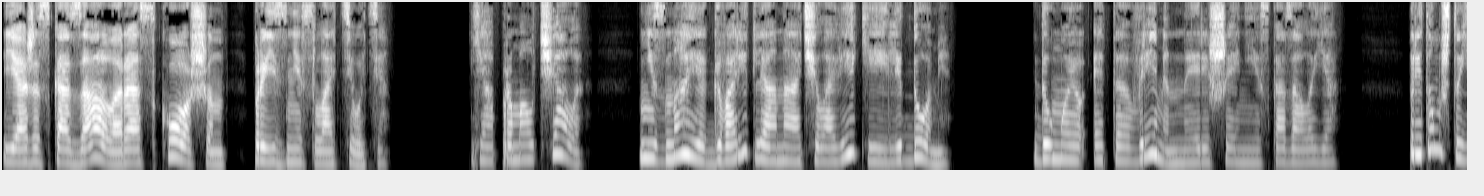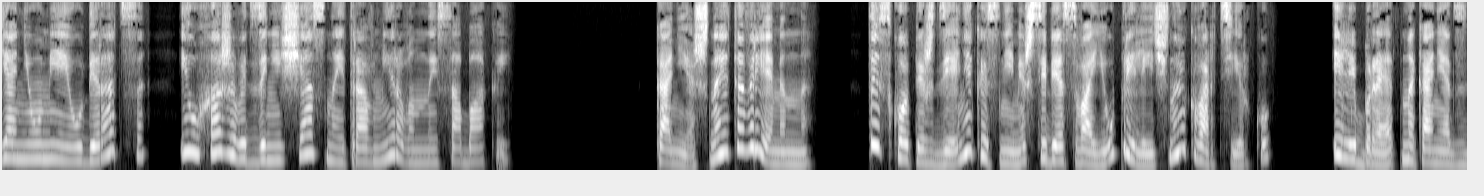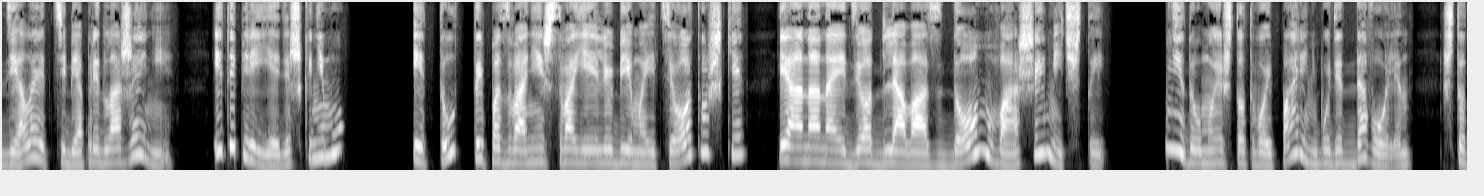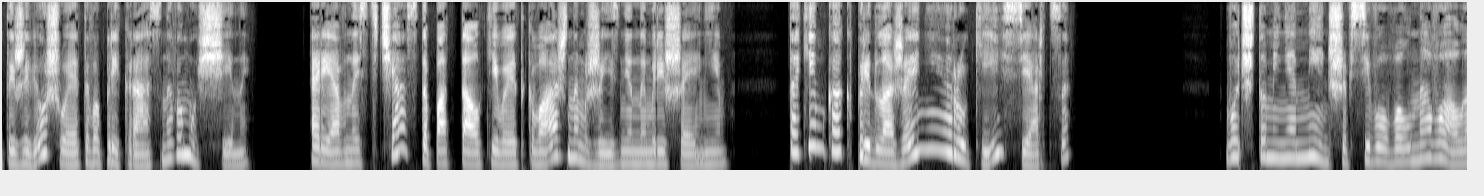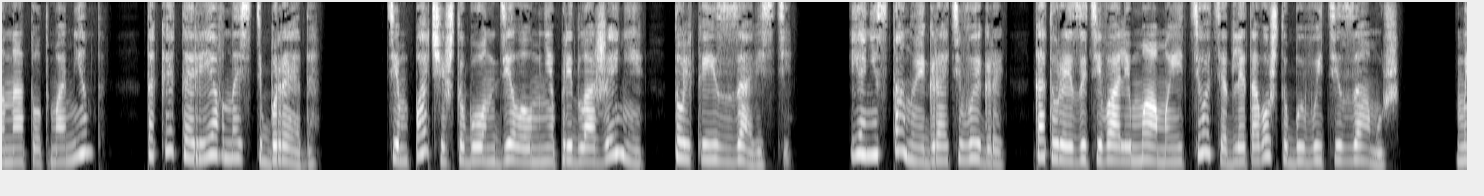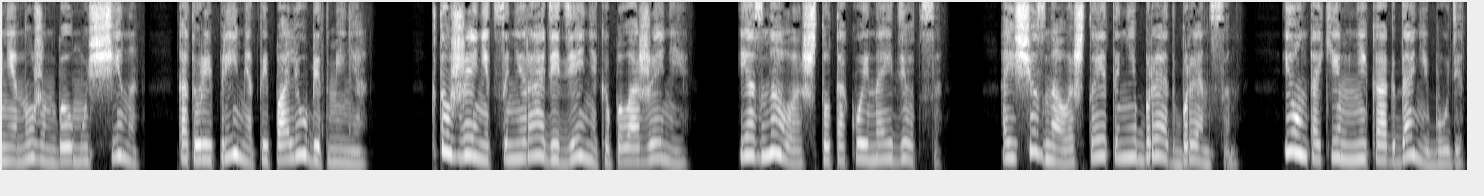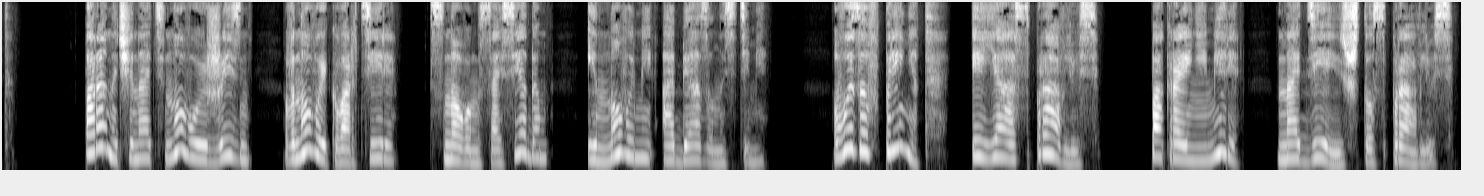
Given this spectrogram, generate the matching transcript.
«Я же сказала, роскошен!» — произнесла тетя. Я промолчала, не зная, говорит ли она о человеке или доме. «Думаю, это временное решение», — сказала я. «При том, что я не умею убираться и ухаживать за несчастной и травмированной собакой». «Конечно, это временно. Ты скопишь денег и снимешь себе свою приличную квартирку. Или Бред наконец сделает тебе предложение, и ты переедешь к нему. И тут ты позвонишь своей любимой тетушке и она найдет для вас дом вашей мечты. Не думаю, что твой парень будет доволен, что ты живешь у этого прекрасного мужчины. Ревность часто подталкивает к важным жизненным решениям, таким как предложение руки и сердца. Вот что меня меньше всего волновало на тот момент, так это ревность Брэда. Тем паче, чтобы он делал мне предложение только из зависти. Я не стану играть в игры, которые затевали мама и тетя для того, чтобы выйти замуж. Мне нужен был мужчина, который примет и полюбит меня. Кто женится не ради денег и положения. Я знала, что такой найдется. А еще знала, что это не Брэд Брэнсон, и он таким никогда не будет. Пора начинать новую жизнь в новой квартире, с новым соседом и новыми обязанностями. Вызов принят, и я справлюсь. По крайней мере, надеюсь, что справлюсь.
